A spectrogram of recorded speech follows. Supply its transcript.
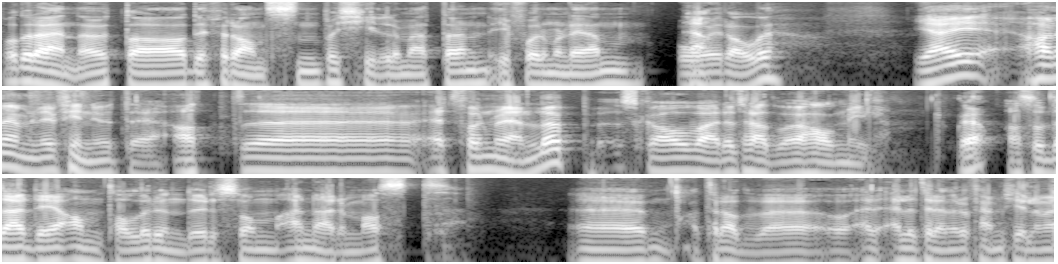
fått regna ut da differansen på kilometeren i Formel 1 og Ja. i rally. Jeg har nemlig funnet ut det at uh, et Formel 1-løp skal være 30,5 mil. Ja. Altså det er det antallet runder som er nærmest eh, 30 eller 305 km.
